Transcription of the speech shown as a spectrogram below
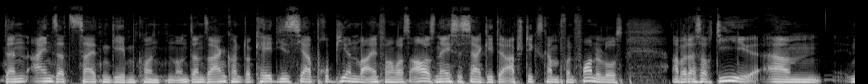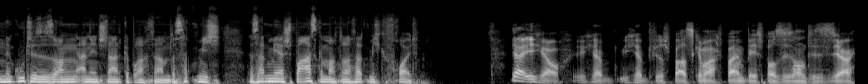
dann Einsatzzeiten geben konnten und dann sagen konnten, okay, dieses Jahr probieren wir einfach was aus. Nächstes Jahr geht der Abstiegskampf von vorne los. Aber dass auch die ähm, eine gute Saison an den Start gebracht haben, das hat mich, das hat mir Spaß gemacht und das hat mich gefreut. Ja, ich auch. Ich habe ich hab viel Spaß gemacht beim Baseball-Saison dieses Jahr.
